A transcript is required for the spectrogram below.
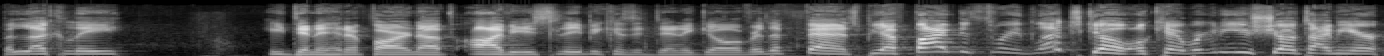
But luckily, he didn't hit it far enough, obviously, because it didn't go over the fence. But yeah, 5 to three. Let's go. Okay, we're going to use Showtime here.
